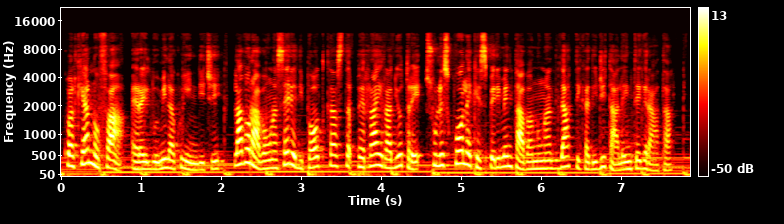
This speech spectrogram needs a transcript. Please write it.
Qualche anno fa, era il 2015, lavorava una serie di podcast per Rai Radio 3 sulle scuole che sperimentavano una didattica digitale integrata.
